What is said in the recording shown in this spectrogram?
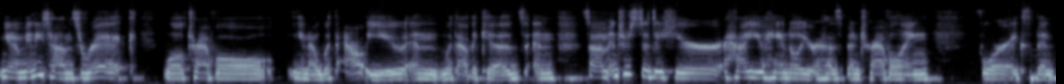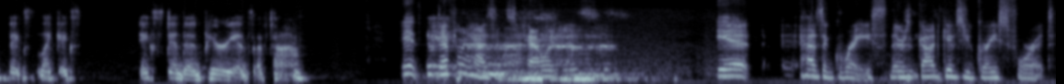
you know, many times Rick will travel, you know, without you and without the kids. And so I'm interested to hear how you handle your husband traveling for expend, ex, like ex, extended periods of time. It definitely has its challenges. It has a grace. There's mm-hmm. God gives you grace for it.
